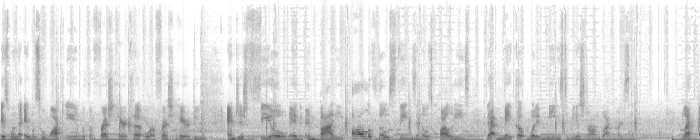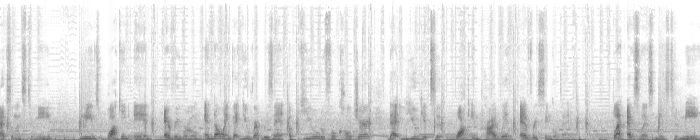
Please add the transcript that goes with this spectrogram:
It's when they're able to walk in with a fresh haircut or a fresh hairdo and just feel and embody all of those things and those qualities that make up what it means to be a strong black person. Black excellence to me means walking in every room and knowing that you represent a beautiful culture that you get to walk in pride with every single day. Black excellence means to me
